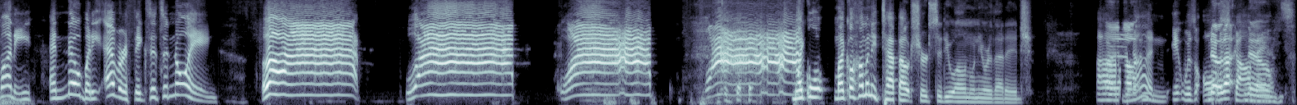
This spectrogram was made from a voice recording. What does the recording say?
funny, and nobody ever thinks it's annoying. Ah! Wap! Wap! Wap! Michael, Michael, how many tap out shirts did you own when you were that age? Uh, uh, none. It was all no, that, no. bands.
